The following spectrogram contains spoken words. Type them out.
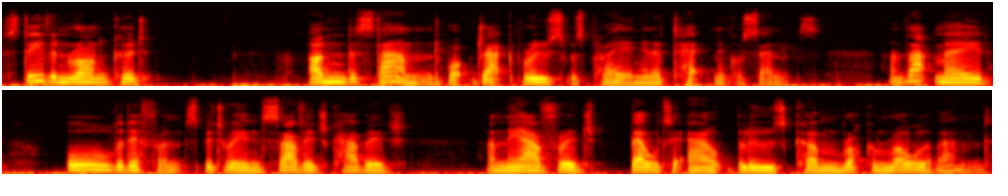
Steve and Ron could understand what Jack Bruce was playing in a technical sense, and that made all the difference between Savage Cabbage and the average belt it out blues come rock and roller band.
